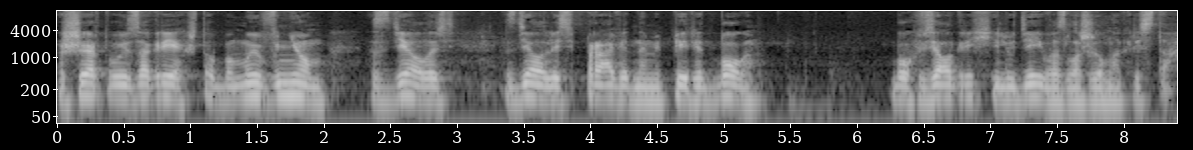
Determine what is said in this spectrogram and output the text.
жертву из-за грех, чтобы мы в Нем сделались, сделались праведными перед Богом». Бог взял грехи людей и возложил на Христа.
